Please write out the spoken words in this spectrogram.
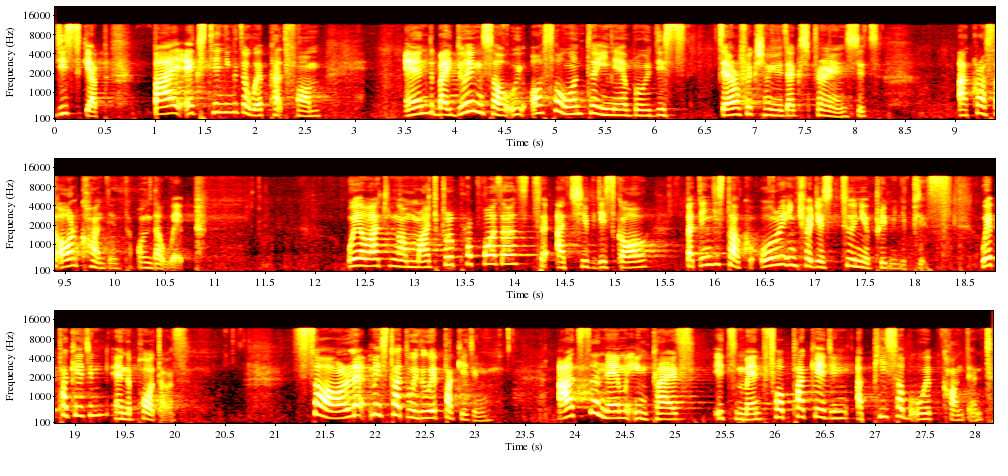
this gap by extending the web platform. And by doing so, we also want to enable this zero-friction user experiences across all content on the web. We are working on multiple proposals to achieve this goal, but in this talk, we'll introduce two new primitives, web packaging and portals. So let me start with web packaging. As the name implies, it's meant for packaging a piece of web content.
